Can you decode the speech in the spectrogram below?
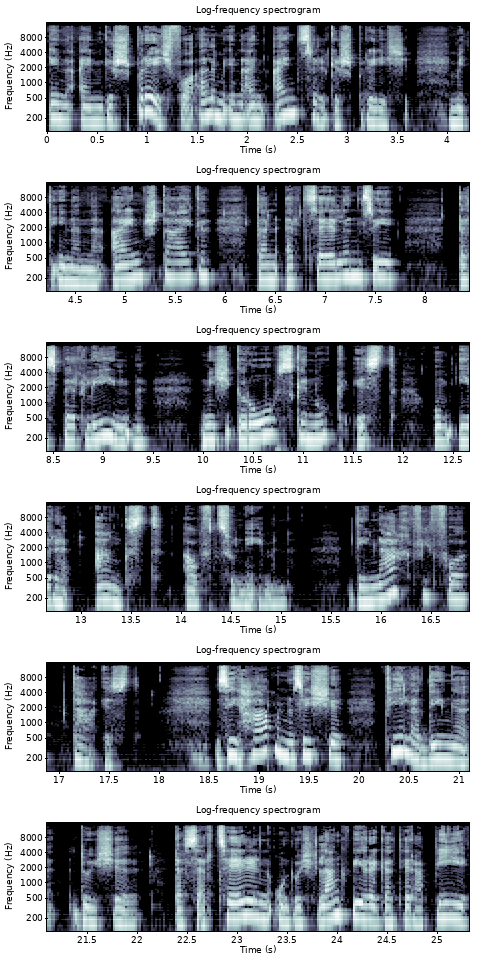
in ein Gespräch, vor allem in ein Einzelgespräch mit ihnen einsteige, dann erzählen sie, dass Berlin nicht groß genug ist, um ihre Angst aufzunehmen, die nach wie vor da ist. Sie haben sich vieler Dinge durch das Erzählen und durch langwierige Therapie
